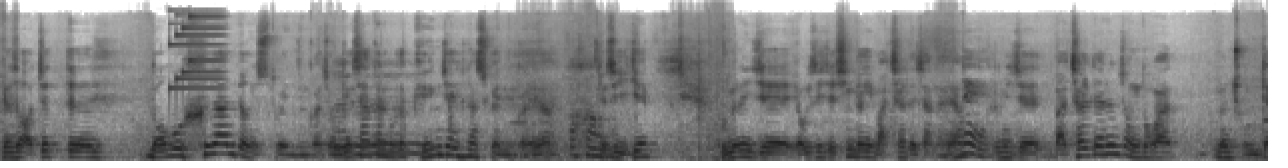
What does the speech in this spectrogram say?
그래서 어쨌든 너무 흔한 병일 수도 있는 거죠. 우리가 음. 생각하는 것보다 굉장히 흔할 수가 있는 거예요. 아하. 그래서 이게 보면 이제 여기서 이제 신경이 마찰되잖아요. 네. 그럼 이제 마찰되는 정도가면 좋은데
